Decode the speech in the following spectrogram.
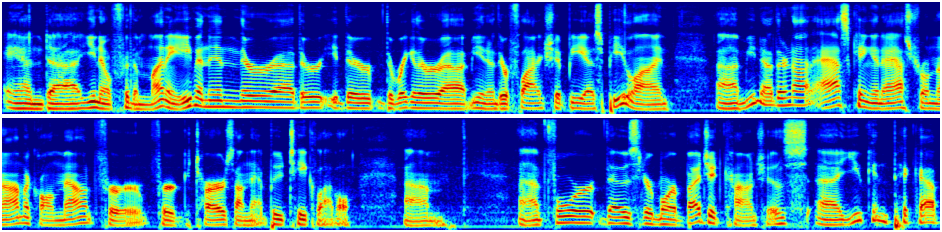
And uh, you know, for the money, even in their uh, their their the regular uh, you know their flagship ESP line, um, you know, they're not asking an astronomical amount for for guitars on that boutique level. Um, uh, for those that are more budget conscious, uh, you can pick up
